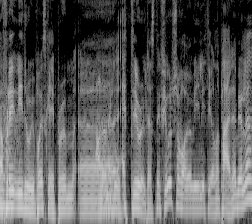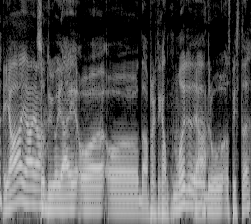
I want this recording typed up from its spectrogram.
Ja, fordi vi dro jo på escape room eh, er etter juleøltesten i fjor. Så var jo vi litt pære, Bjelle. ja, ja, ja. Så du og jeg og, og da praktikanten vår eh, Ja. dro og spiste.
